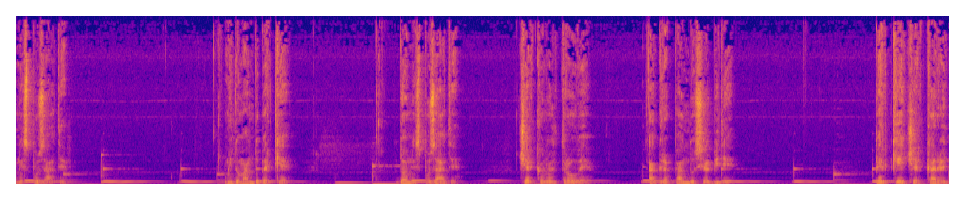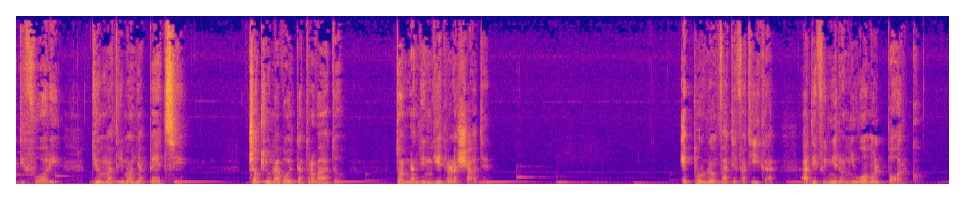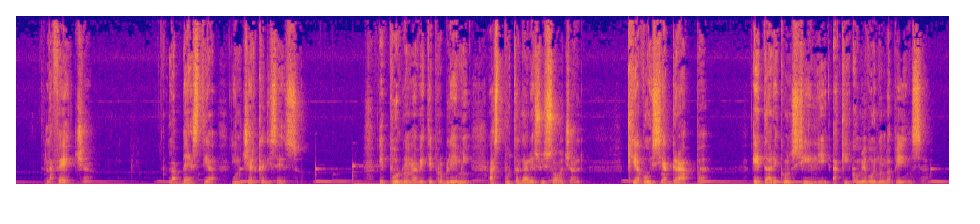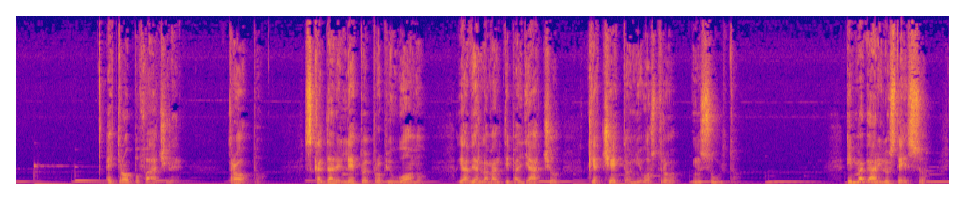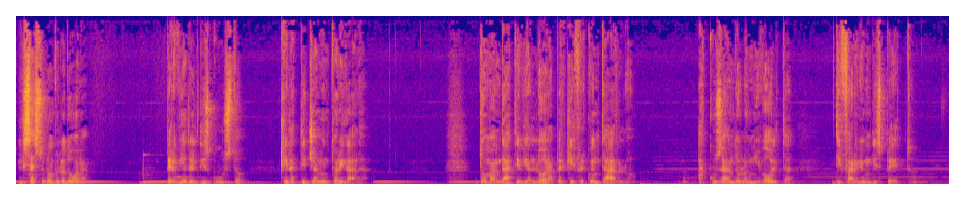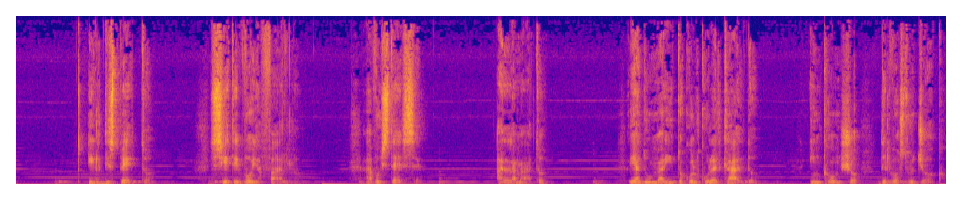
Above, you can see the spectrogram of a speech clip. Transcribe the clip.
donne sposate. Mi domando perché. Donne sposate cercano altrove aggrappandosi al bidet. Perché cercare al di fuori di un matrimonio a pezzi ciò che una volta trovato, tornando indietro lasciate? Eppur non fate fatica a definire ogni uomo il porco, la feccia, la bestia in cerca di sesso. Eppur non avete problemi a sputtanare sui social chi a voi si aggrappa e dare consigli a chi come voi non la pensa. È troppo facile, troppo, scaldare il letto al proprio uomo e aver l'amante pagliaccio che accetta ogni vostro insulto. E magari lo stesso il sesso non ve lo dona, per via del disgusto che l'atteggiamento regala. Domandatevi allora perché frequentarlo, accusandolo ogni volta di farvi un dispetto. Il dispetto siete voi a farlo, a voi stesse, all'amato e ad un marito col culo al caldo, inconscio del vostro gioco.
